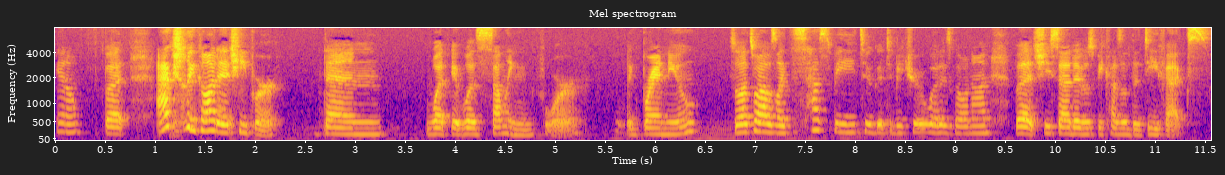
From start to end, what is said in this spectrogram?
you know. But I actually got it cheaper than what it was selling for, like brand new. So that's why I was like, this has to be too good to be true. What is going on? But she said it was because of the defects.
